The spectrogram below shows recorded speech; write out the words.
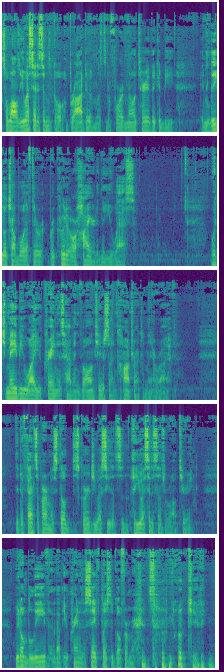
So while U.S. citizens go abroad to enlist in a foreign military, they could be in legal trouble if they're recruited or hired in the U.S., which may be why Ukraine is having volunteers sign contracts when they arrive. The Defense Department still discourage U.S. citizens, uh, U.S. citizens from volunteering. We don't believe that Ukraine is a safe place to go for Americans. no kidding.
